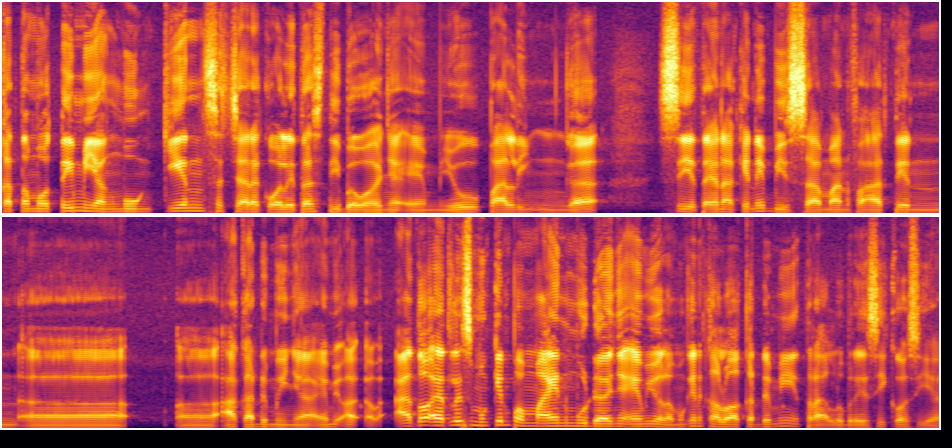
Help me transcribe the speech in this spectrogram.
ketemu tim yang mungkin secara kualitas di bawahnya MU paling enggak si Ten Hag ini bisa manfaatin eh, eh, akademinya MU a- a- atau at least mungkin pemain mudanya MU lah. Mungkin kalau akademi terlalu beresiko sih ya.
